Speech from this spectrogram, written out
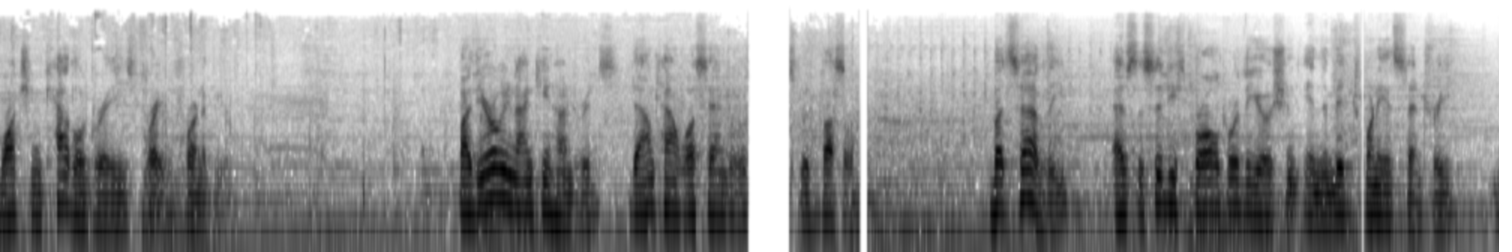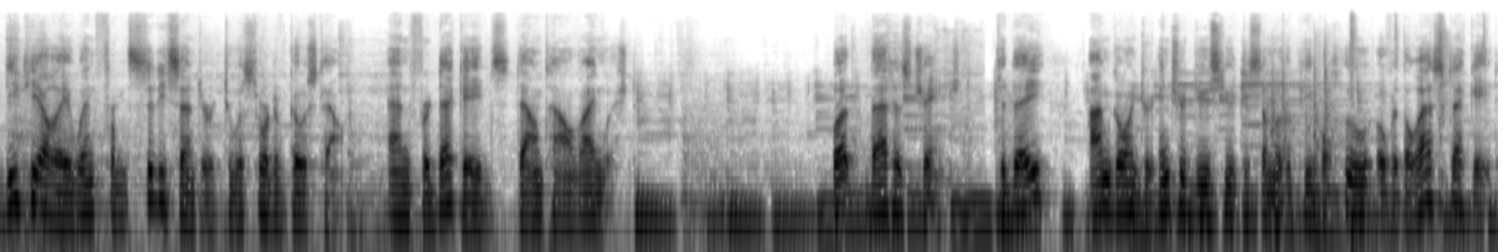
watching cattle graze right in front of you. By the early 1900s, downtown Los Angeles was bustled. But sadly, as the city sprawled toward the ocean in the mid 20th century, DTLA went from city center to a sort of ghost town, and for decades, downtown languished. But that has changed. Today, I'm going to introduce you to some of the people who, over the last decade,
